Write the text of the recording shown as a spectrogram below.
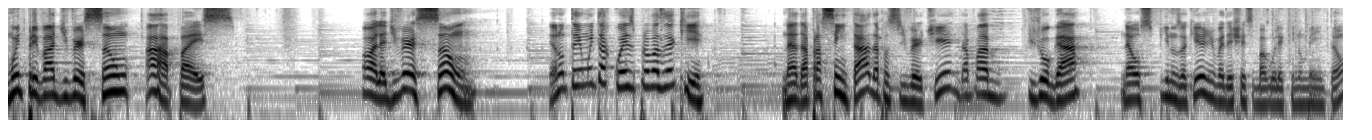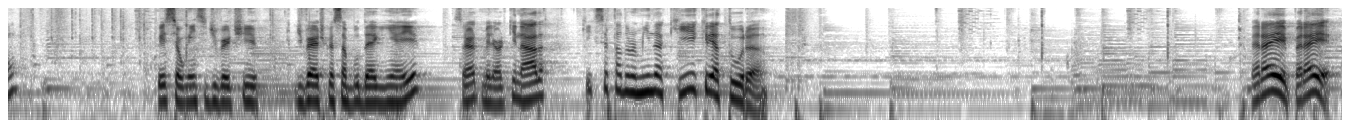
muito privado, diversão. Ah, rapaz. Olha, diversão eu não tenho muita coisa pra fazer aqui. Né? Dá pra sentar, dá pra se divertir, dá pra jogar né, os pinos aqui. A gente vai deixar esse bagulho aqui no meio, então. Ver se alguém se divertir, diverte com essa bodeguinha aí, certo? Melhor que nada. O que, que você tá dormindo aqui, criatura? Pera aí, pera aí.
